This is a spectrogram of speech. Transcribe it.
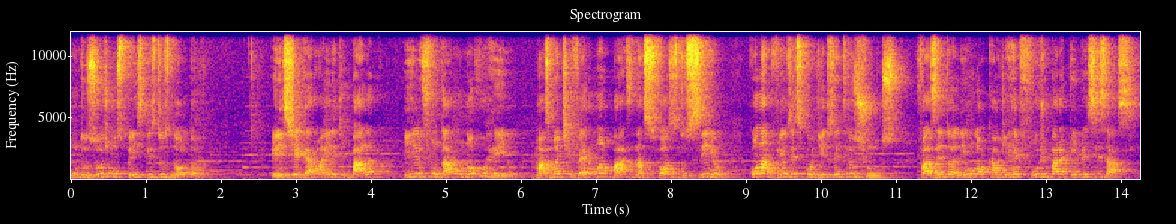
um dos últimos príncipes dos Noldor. Eles chegaram à ilha de Valar e fundaram um novo reino, mas mantiveram uma base nas fozes do Sirion com navios escondidos entre os juncos, fazendo ali um local de refúgio para quem precisasse.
